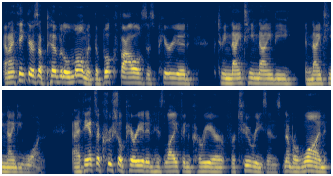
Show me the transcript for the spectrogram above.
And I think there's a pivotal moment. The book follows this period between 1990 and 1991. And I think it's a crucial period in his life and career for two reasons. Number one,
